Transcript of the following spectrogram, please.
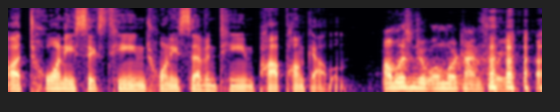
a 2016, 2017 pop punk album. I'll listen to it one more time for you.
